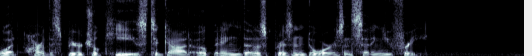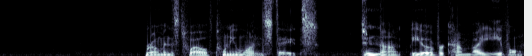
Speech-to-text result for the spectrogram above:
What are the spiritual keys to God opening those prison doors and setting you free? Romans 12:21 states, "Do not be overcome by evil,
